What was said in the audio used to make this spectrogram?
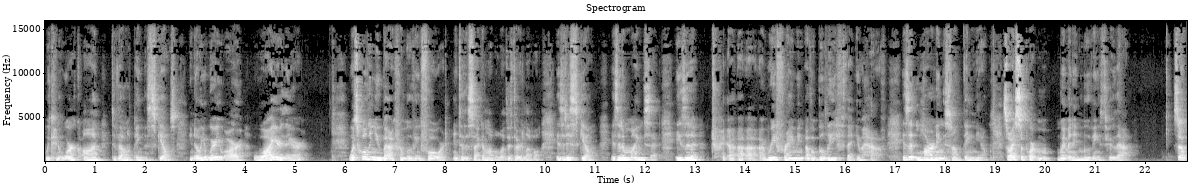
we can work on developing the skills. You know where you are, why you're there, what's holding you back from moving forward into the second level or the third level. Is it a skill? Is it a mindset? Is it a, a, a, a reframing of a belief that you have? Is it learning something new? So I support women in moving through that. So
